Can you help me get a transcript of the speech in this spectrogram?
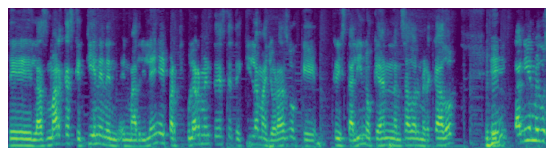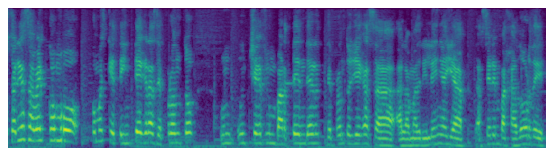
de las marcas que tienen en, madrileña y particularmente de este tequila mayorazgo que cristalino que han lanzado al mercado. Eh, Daniel, me gustaría saber cómo, cómo es que te integras de pronto un, un, chef y un bartender, de pronto llegas a, la madrileña y a, ser embajador de,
